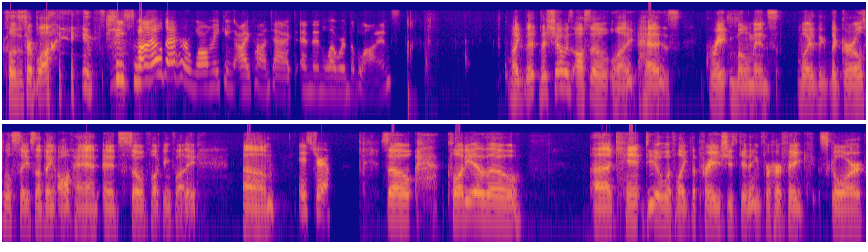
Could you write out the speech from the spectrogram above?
closes her blinds. She smiled at her while making eye contact and then lowered the blinds. like the the show is also like has great moments where the, the girls will say something offhand and it's so fucking funny. Um, It's true. So Claudia though uh, can't deal with like the praise she's getting for her fake score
